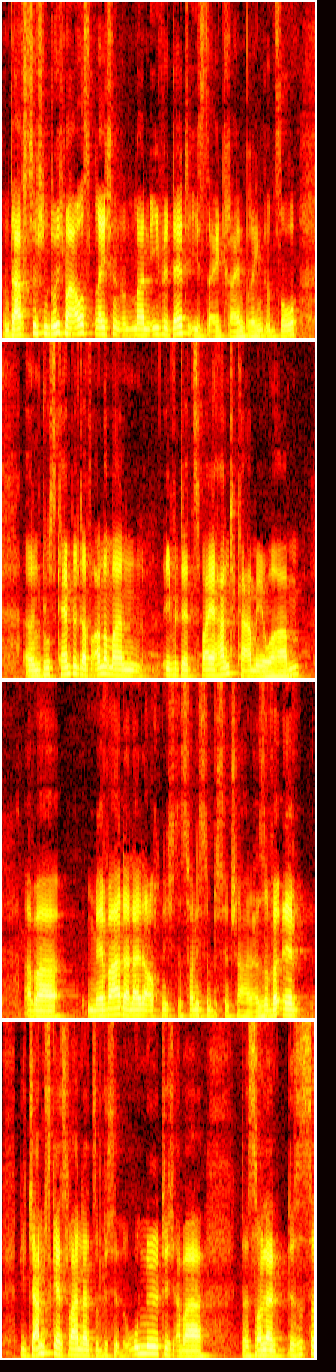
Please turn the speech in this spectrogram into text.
und darfst zwischendurch mal ausbrechen und mal ein Evil Dead Easter Egg reinbringt und so. Und Bruce Campbell darf auch nochmal ein Evil Dead 2 Hand Cameo haben, aber mehr war da leider auch nicht. Das fand ich so ein bisschen schade. Also äh, die Jumpscares waren halt so ein bisschen unnötig, aber das soll halt, das ist,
